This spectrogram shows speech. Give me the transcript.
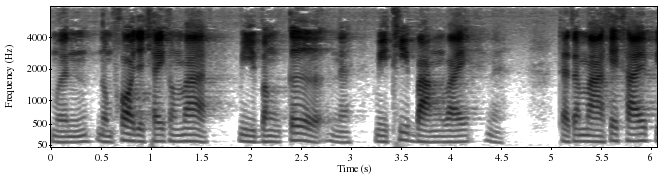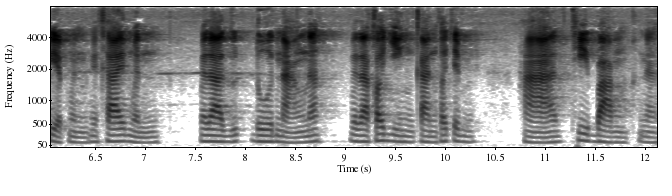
เหมือนหลวงพ่อจะใช้คำว่า มีบังเกอร์นะมีที่บังไว้นะแต่จะมาคล้ายๆ เปรียบเหมือนคล้ายๆ เหมือน เวลาดูหนังนะเวลาเขายิงกันเขาจะหาที่บังนะ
